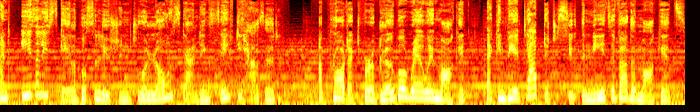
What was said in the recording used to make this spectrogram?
and easily scalable solution to a long-standing safety hazard. A product for a global railway market that can be adapted to suit the needs of other markets.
